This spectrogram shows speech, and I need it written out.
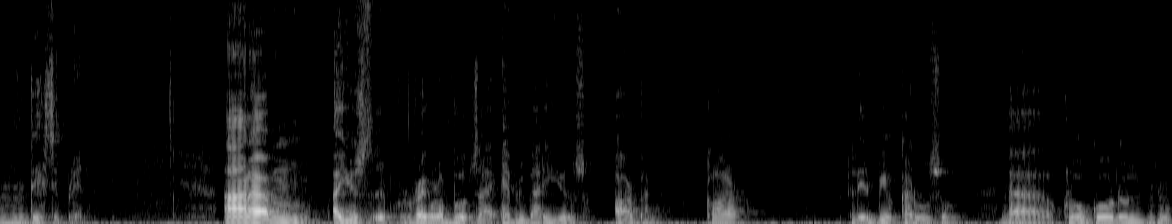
Mm-hmm. Discipline. And um, I use the regular books that everybody use. Arban, Clarke, a little bit of Caruso, uh, Claude Gordon,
